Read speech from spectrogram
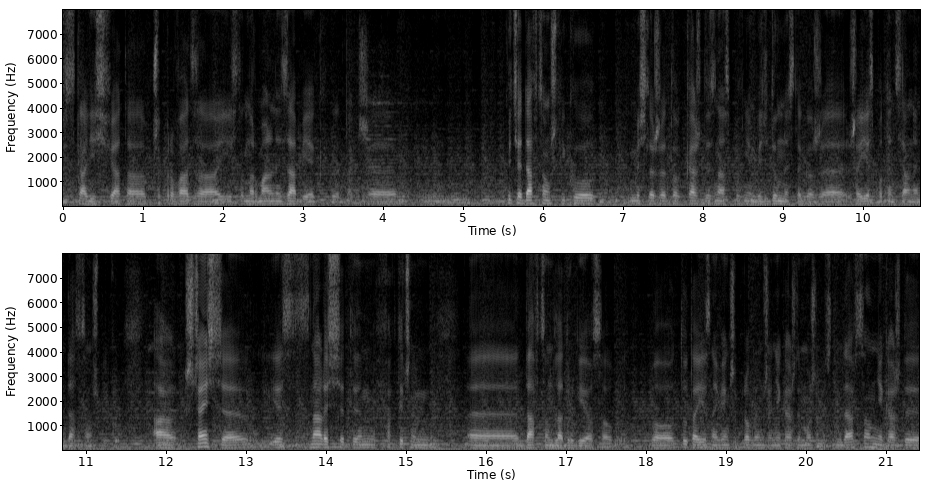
w skali świata przeprowadza i jest to normalny zabieg, także mm, bycie dawcą szpiku, myślę, że to każdy z nas powinien być dumny z tego, że, że jest potencjalnym dawcą szpiku. A szczęście jest znaleźć się tym faktycznym e, dawcą dla drugiej osoby. Bo tutaj jest największy problem, że nie każdy może być tym dawcą, nie każdy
